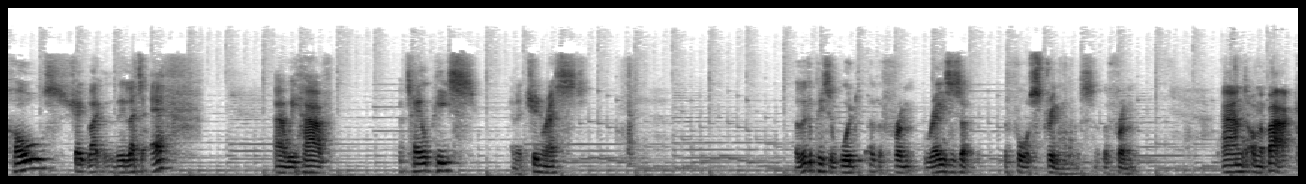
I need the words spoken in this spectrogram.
holes shaped like the letter F, and we have a tailpiece and a chin rest. A little piece of wood at the front raises up the four strings at the front. And on the back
